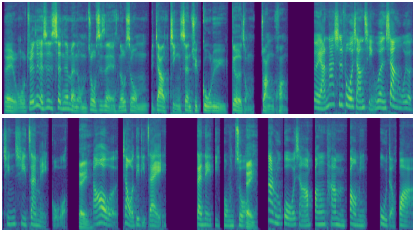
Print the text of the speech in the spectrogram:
对，我觉得这个是圣真门，我们做事真的很多时候我们比较谨慎去顾虑各种状况。对呀，那师傅，我想请问，像我有亲戚在美国。对，然后我像我弟弟在在内地工作，对。那如果我想要帮他们报名户的话，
